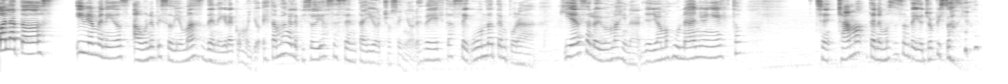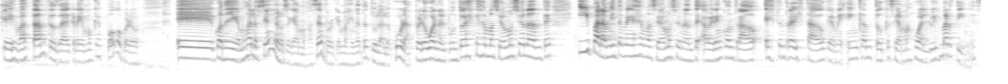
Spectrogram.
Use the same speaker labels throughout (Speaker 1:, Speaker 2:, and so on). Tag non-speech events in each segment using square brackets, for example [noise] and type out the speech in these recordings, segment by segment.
Speaker 1: Hola a todos y bienvenidos a un episodio más de Negra como yo. Estamos en el episodio 68, señores, de esta segunda temporada. ¿Quién se lo iba a imaginar? Ya llevamos un año en esto. Chama, tenemos 68 episodios, [laughs] que es bastante, o sea, creemos que es poco, pero eh, cuando lleguemos a los 100 yo no sé qué vamos a hacer, porque imagínate tú la locura. Pero bueno, el punto es que es demasiado emocionante y para mí también es demasiado emocionante haber encontrado este entrevistado que me encantó, que se llama Juan Luis Martínez.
